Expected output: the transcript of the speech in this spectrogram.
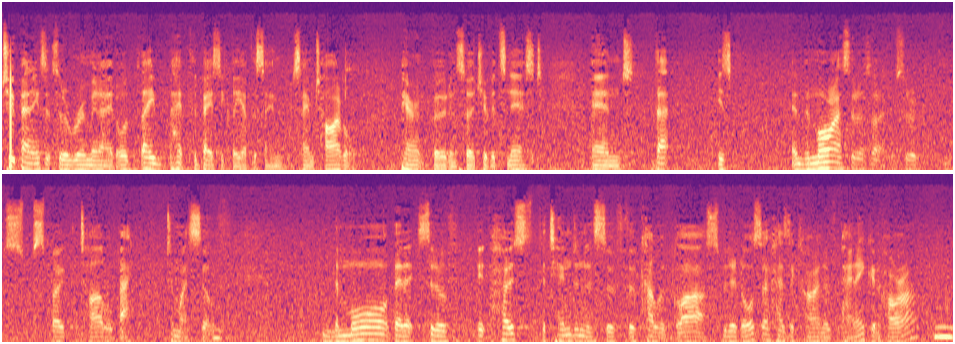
two paintings that sort of ruminate, or they, have, they basically have the same same title, "Parent Bird in Search of Its Nest," and that is, and the more I sort of like, sort of s- spoke the title back to myself, the more that it sort of it hosts the tenderness of the coloured glass, but it also has a kind of panic and horror, mm.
